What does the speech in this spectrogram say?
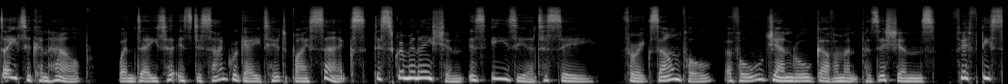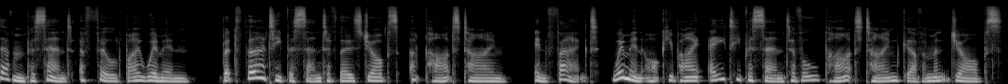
Data can help. When data is disaggregated by sex, discrimination is easier to see. For example, of all general government positions, 57% are filled by women, but 30% of those jobs are part time. In fact, women occupy 80% of all part time government jobs,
